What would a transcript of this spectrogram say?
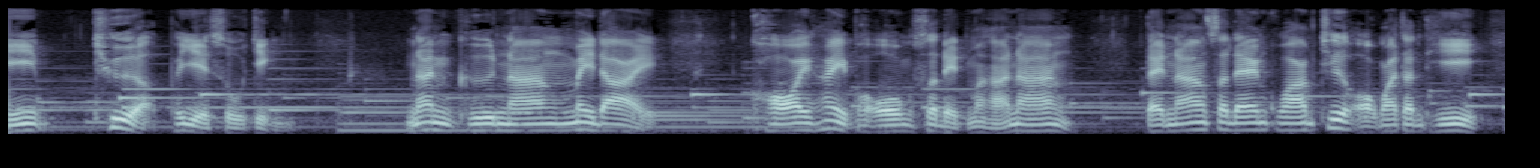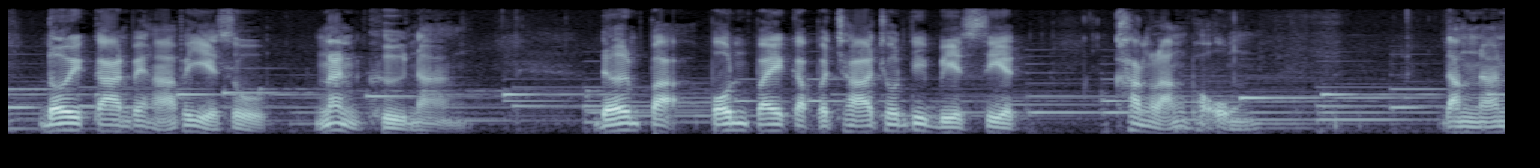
นี้เชื่อพระเยซูจริง นั่นคือนางไม่ได้คอยให้พระองค์เสด็จมาหานาง แต่นางแสดงความเชื่อออกมาทันที โดยการไปหาพระเยซู นั่นคือนาง เดินปะปนไปกับประชาชนที่เบียดเสียดข้างหลังพระองค์ ดังนั้น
